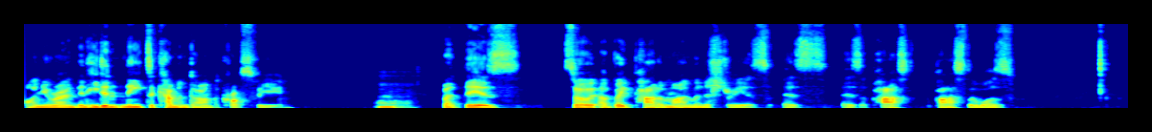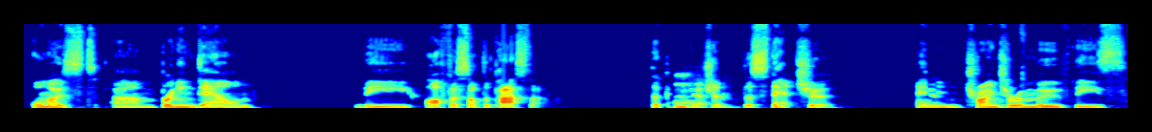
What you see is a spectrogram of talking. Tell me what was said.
on your own, then He didn't need to come and die on the cross for you. Mm. but there's so a big part of my ministry as as as a past, pastor was almost um, bringing down the office of the pastor, the Mm. position, the stature, and trying to remove these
